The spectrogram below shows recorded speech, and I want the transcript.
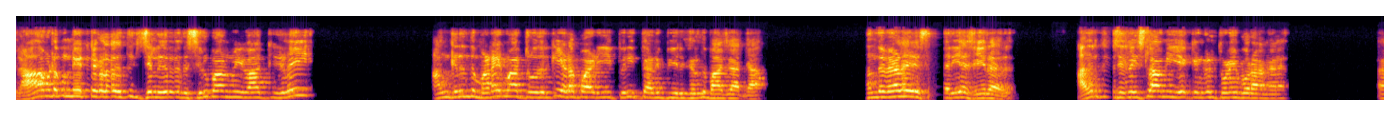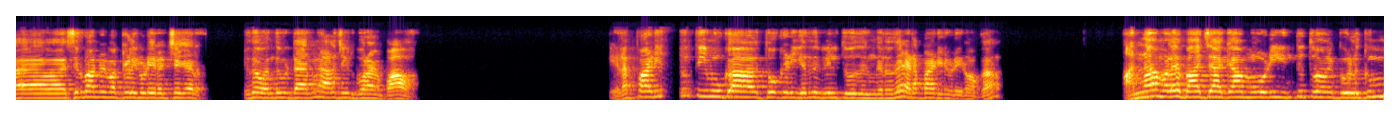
திராவிட முன்னேற்ற கழகத்துக்கு செல்கிற அந்த சிறுபான்மை வாக்குகளை அங்கிருந்து மடைமாற்றுவதற்கு எடப்பாடியை பிரித்து அனுப்பி இருக்கிறது பாஜக. அந்த வேலையை சரியா செய்யறாரு அதற்கு சில இஸ்லாமிய இயக்கங்கள் துணை போறாங்க. சிறுபான்மை மக்களினுடைய ரட்சகர் ஏதோ வந்து விட்டாருன்னு அழைச்சிக்கிட்டு போறாங்க பாவம். எடப்பாடியும் திமுக தோக்கடிக்கிறது வீழ்த்துவதுங்கிறது எடப்பாடியுடைய நோக்கம். அண்ணாமலை பாஜக மோடி இந்துத்துவ அமைப்புகளுக்கும்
